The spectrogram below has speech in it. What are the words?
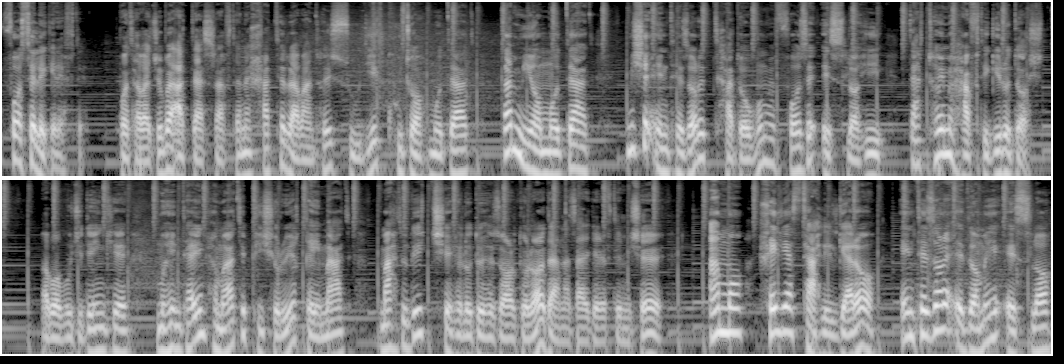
فاصله گرفته. با توجه به از دست رفتن خط روندهای سودی کوتاه مدت و میان مدت میشه انتظار تداوم فاز اصلاحی در تایم هفتگی رو داشت و با وجود اینکه مهمترین حمایت پیشروی قیمت محدوده 42 هزار دلار در نظر گرفته میشه اما خیلی از تحلیلگرا انتظار ادامه اصلاح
